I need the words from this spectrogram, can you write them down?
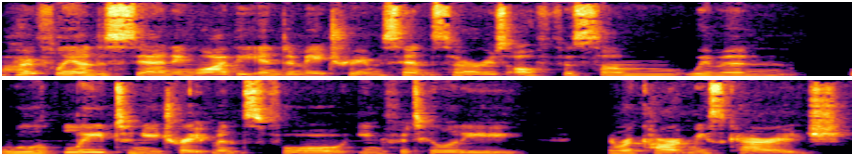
hopefully understanding why the endometrium sensor is off for some women will lead to new treatments for infertility and recurrent miscarriage.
